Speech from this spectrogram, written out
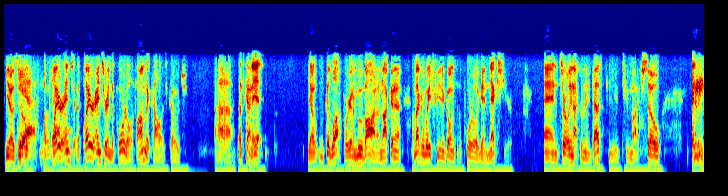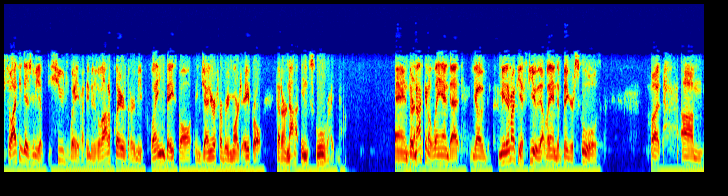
You know, so yeah, no a player ent- a player entering the portal. If I'm the college coach, uh, that's kind of it. You know, good luck. We're going to move on. I'm not going to I'm not going to wait for you to go into the portal again next year, and certainly not going to invest in you too much. So, so I think there's going to be a huge wave. I think there's a lot of players that are going to be playing baseball in January, February, March, April that are not in school right now, and they're yeah. not going to land at you know. I mean, there might be a few that land at bigger schools, but um,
